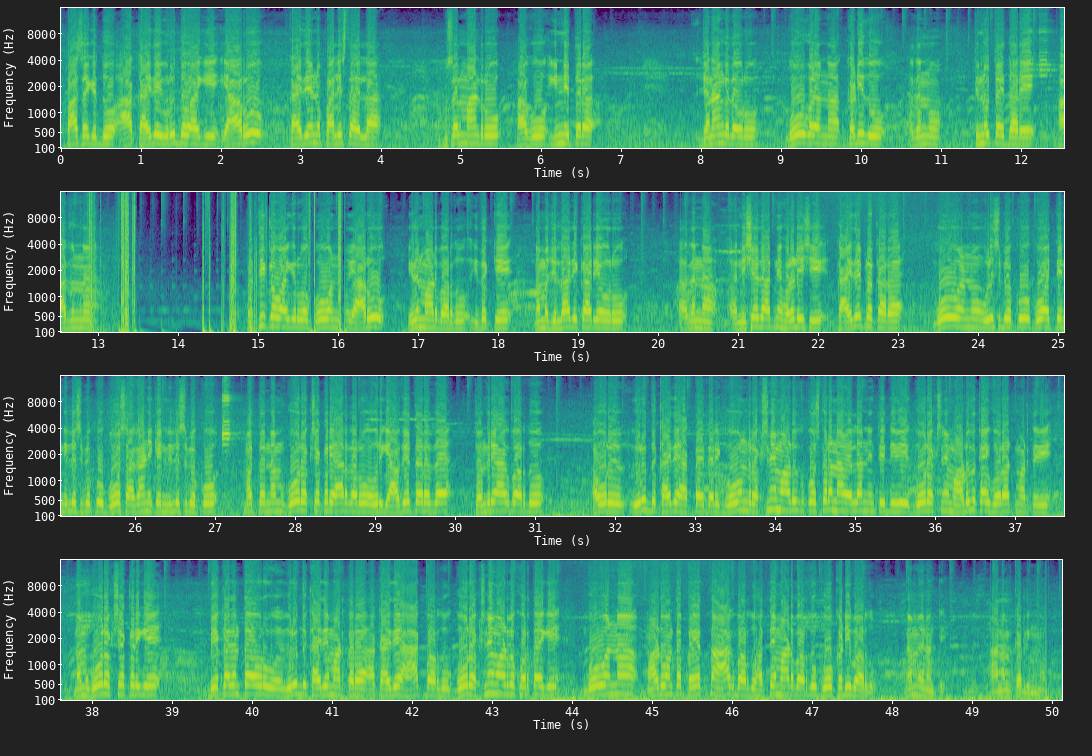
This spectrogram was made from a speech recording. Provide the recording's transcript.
ಪಾಸಾಗಿದ್ದು, ಆ ಕಾಯ್ದೆ ವಿರುದ್ಧವಾಗಿ ಯಾರೂ ಕಾಯ್ದೆಯನ್ನು ಪಾಲಿಸ್ತಾ ಇಲ್ಲ. ಮುಸಲ್ಮಾನರು ಹಾಗೂ ಇನ್ನಿತರ ಜನಾಂಗದವರು ಗೋವುಗಳನ್ನು ಕಡಿದು ಅದನ್ನು ತಿನ್ನುತ್ತಾ ಇದ್ದಾರೆ. ಅದನ್ನು ಪ್ರತೀಕವಾಗಿರುವ ಗೋವನ್ನು ಯಾರೂ ಇದನ್ನು ಮಾಡಬಾರ್ದು. ಇದಕ್ಕೆ ನಮ್ಮ ಜಿಲ್ಲಾಧಿಕಾರಿಯವರು ಅದನ್ನು ನಿಷೇಧಾಜ್ಞೆ ಹೊರಡಿಸಿ ಕಾಯ್ದೆ ಪ್ರಕಾರ ಗೋವನ್ನು ಉಳಿಸಬೇಕು, ಗೋ ಹತ್ಯೆ ನಿಲ್ಲಿಸಬೇಕು, ಗೋ ಸಾಗಾಣಿಕೆ ನಿಲ್ಲಿಸಬೇಕು. ಮತ್ತು ನಮ್ಮ ಗೋ ರಕ್ಷಕರು ಯಾರದಾರು, ಅವರಿಗೆ ಯಾವುದೇ ಥರದ ತೊಂದರೆ ಆಗಬಾರ್ದು. ಅವರ ವಿರುದ್ಧ ಕಾಯ್ದೆ ಹಾಕ್ತಾ ಇದ್ದಾರೆ. ಗೋವನ್ನು ರಕ್ಷಣೆ ಮಾಡೋದಕ್ಕೋಸ್ಕರ ನಾವೆಲ್ಲ ನಿಂತಿದ್ದೀವಿ. ಗೋ ರಕ್ಷಣೆ ಮಾಡೋದಕ್ಕಾಗಿ ಹೋರಾಟ ಮಾಡ್ತೀವಿ. ನಮ್ಮ ಗೋ ರಕ್ಷಕರಿಗೆ ಬೇಕಾದಂಥ ಅವರು ವಿರುದ್ಧ ಕಾಯ್ದೆ ಮಾಡ್ತಾರೆ. ಆ ಕಾಯ್ದೆ ಹಾಕಬಾರ್ದು. ಗೋ ರಕ್ಷಣೆ ಮಾಡಬೇಕು ಹೊರತಾಗಿ. ಗೋವನ್ನು ಮಾಡುವಂಥ ಪ್ರಯತ್ನ ಆಗಬಾರ್ದು. ಹತ್ಯೆ ಮಾಡಬಾರ್ದು. ಗೋ ಕಡಿಬಾರ್ದು. ನಮ್ಮ ವಿನಂತಿ. ಆನಂದ್ ಕರ್ಲಿಂಗ್ ನಾವು.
